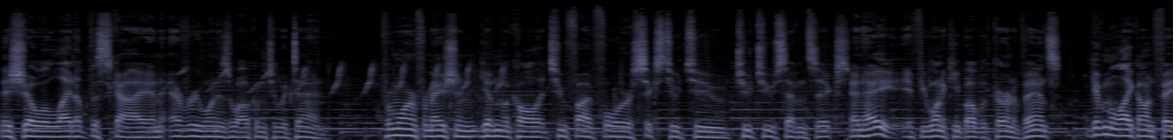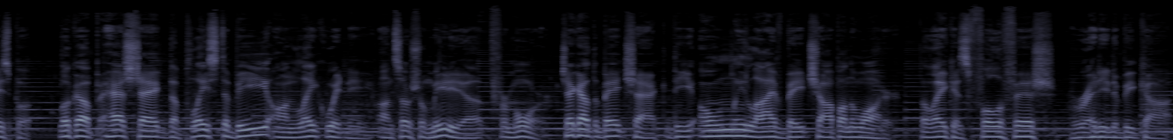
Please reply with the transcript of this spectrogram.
This show will light up the sky and everyone is welcome to attend. For more information, give them a call at 254 622 2276. And hey, if you want to keep up with current events, give them a like on Facebook. Look up hashtag the place to be on Lake Whitney on social media for more. Check out the Bait Shack, the only live bait shop on the water. The lake is full of fish, ready to be caught.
